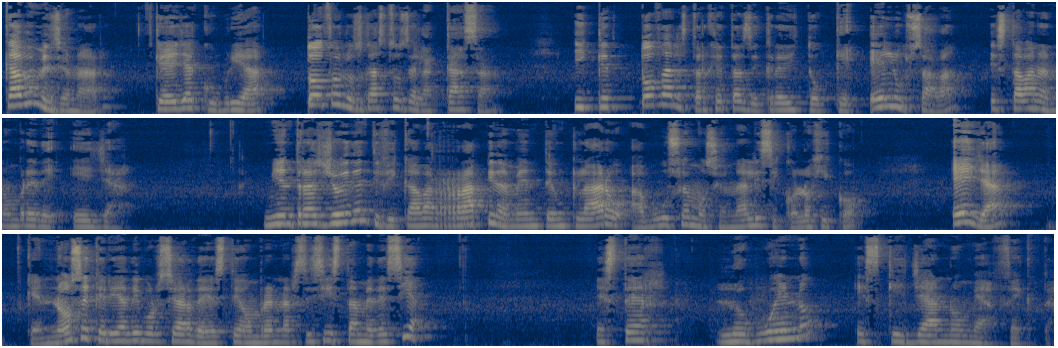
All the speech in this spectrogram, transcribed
Cabe mencionar que ella cubría todos los gastos de la casa y que todas las tarjetas de crédito que él usaba estaban a nombre de ella. Mientras yo identificaba rápidamente un claro abuso emocional y psicológico, ella, que no se quería divorciar de este hombre narcisista, me decía, Esther, lo bueno es que ya no me afecta.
